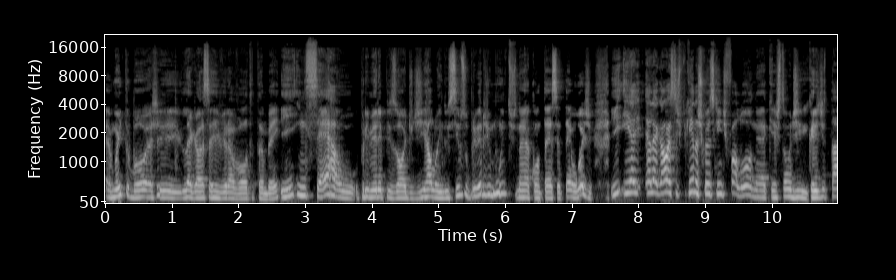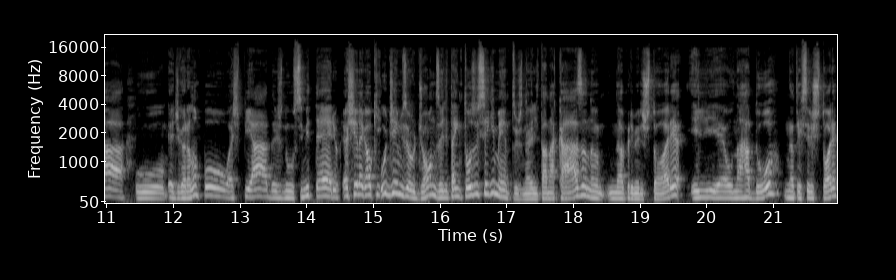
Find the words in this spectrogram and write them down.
É muito bom, achei legal essa reviravolta também. E encerra o, primeiro episódio de Halloween dos Simpsons, o primeiro de muitos, né? Acontece até hoje. E, e é, é legal essas pequenas coisas que a gente falou, né? A questão de acreditar o Edgar Allan Poe, as piadas no cemitério. Eu achei legal que o James Earl Jones, ele tá em todos os segmentos, né? Ele tá na casa, na, na primeira história, ele é o narrador na terceira história,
